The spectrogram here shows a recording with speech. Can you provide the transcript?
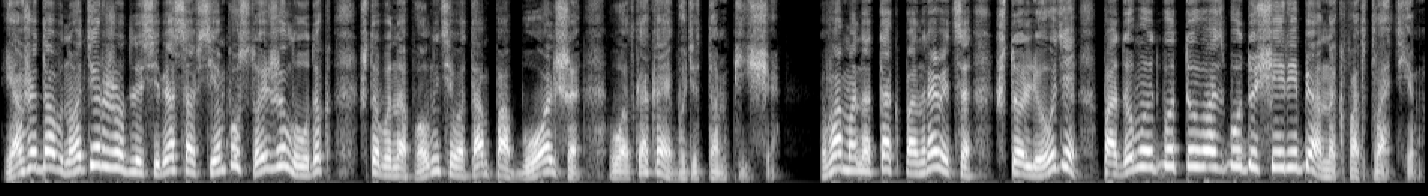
«Я уже давно держу для себя совсем пустой желудок, чтобы наполнить его там побольше. Вот какая будет там пища. Вам она так понравится, что люди подумают, будто у вас будущий ребенок под платьем».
